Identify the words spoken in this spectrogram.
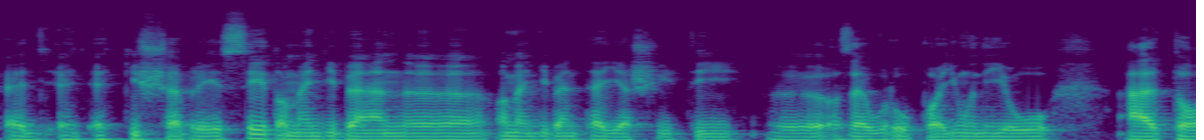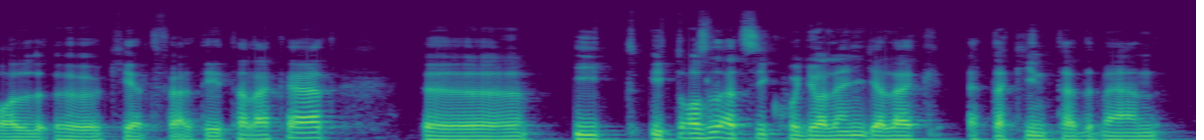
egy, egy, egy kisebb részét, amennyiben, amennyiben teljesíti az Európai Unió által kért feltételeket. Itt, itt az látszik, hogy a lengyelek e tekintetben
